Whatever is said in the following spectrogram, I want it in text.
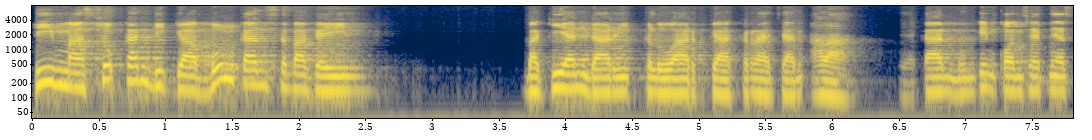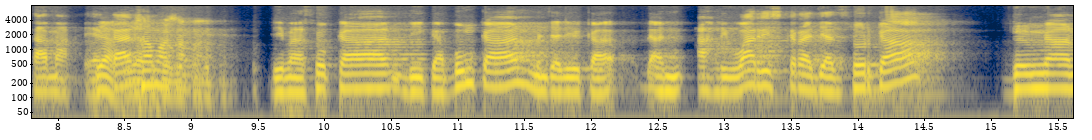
dimasukkan digabungkan sebagai bagian dari keluarga kerajaan Allah, ya kan? Mungkin konsepnya sama, ya, Ya, kan? ya, Sama-sama. dimasukkan, digabungkan menjadi dan ahli waris kerajaan surga dengan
